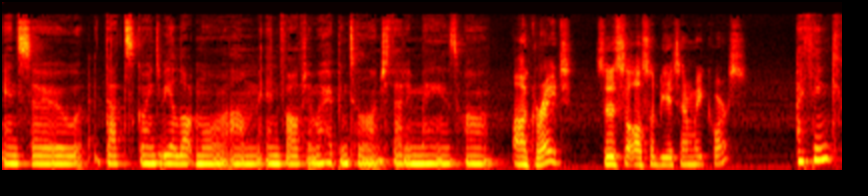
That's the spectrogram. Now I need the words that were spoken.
And so that's going to be a lot more um, involved, and we're hoping to launch that in May as well. Oh, great. So this will also be a 10 week course? I think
